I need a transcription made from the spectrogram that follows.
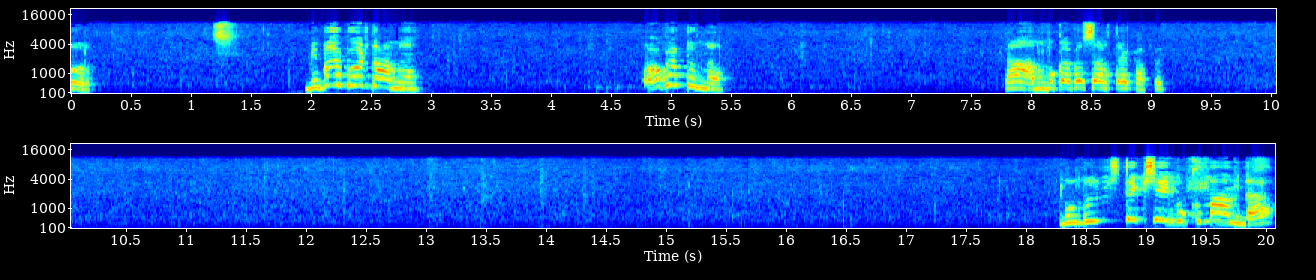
Bu. Bir bak orada mı? O kapı mı? Tamam bu kapı sahte kapı. Bulduğumuz tek şey bu kumanda.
